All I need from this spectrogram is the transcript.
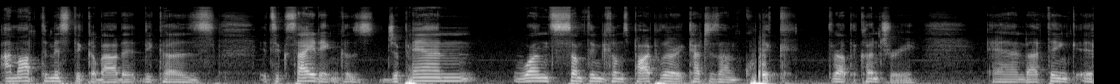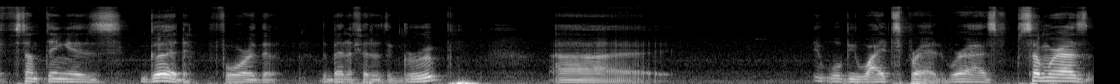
I'm optimistic about it because it's exciting because Japan, once something becomes popular, it catches on quick throughout the country, and I think if something is good for the the benefit of the group. Uh, it will be widespread. Whereas somewhere as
